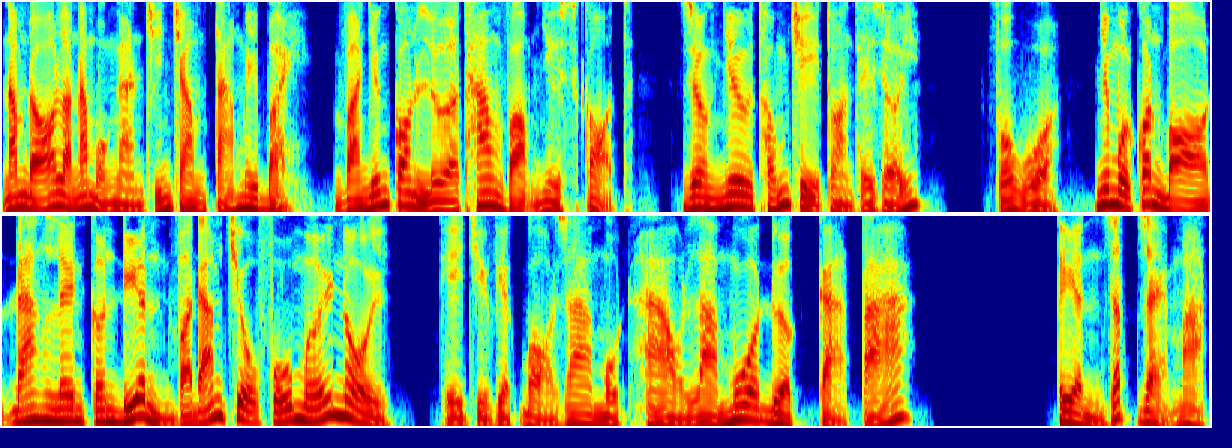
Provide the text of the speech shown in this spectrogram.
Năm đó là năm 1987 và những con lừa tham vọng như Scott dường như thống trị toàn thế giới. Phố Wall như một con bò đang lên cơn điên và đám triệu phú mới nổi thì chỉ việc bỏ ra một hào là mua được cả tá. Tiền rất rẻ mạt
